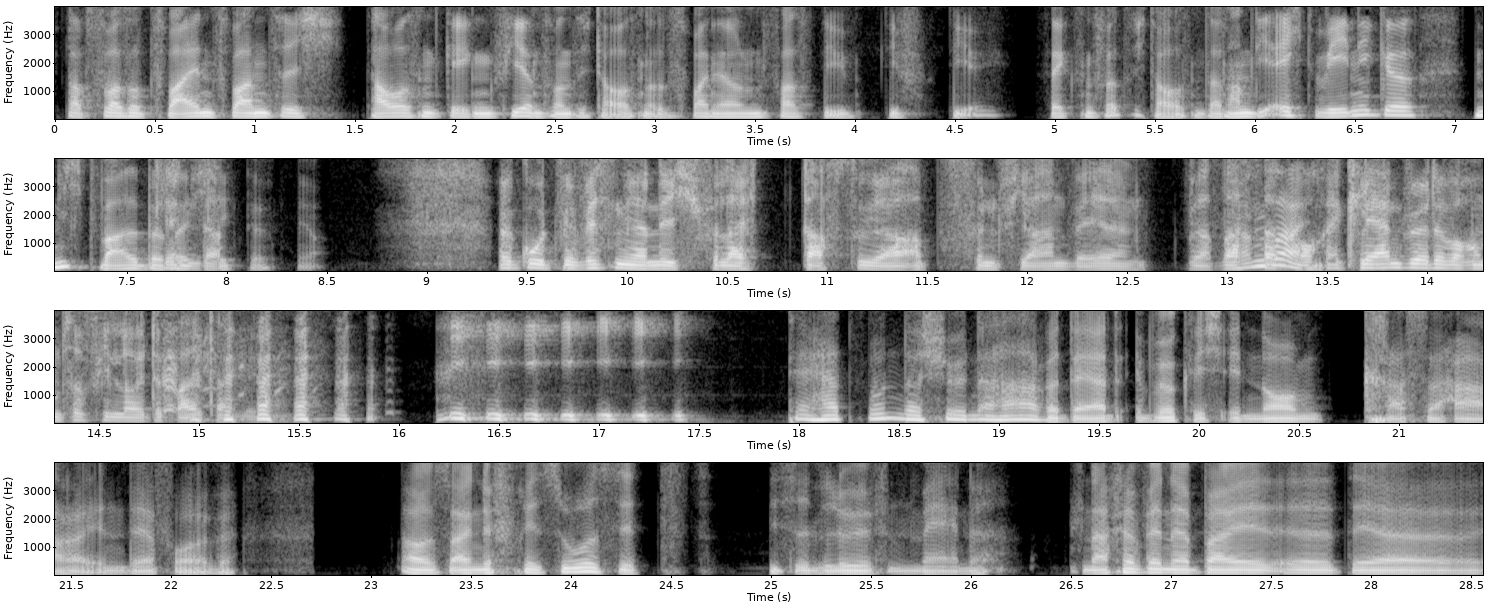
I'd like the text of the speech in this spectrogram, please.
Ich glaube, es war so 22.000 gegen 24.000. Also es waren ja dann fast die, die, die 46.000. Dann haben die echt wenige Nicht-Wahlberechtigte. Ja. Ja, gut, wir wissen ja nicht, vielleicht darfst du ja ab fünf Jahren wählen. Was dann sein. auch erklären würde, warum so viele Leute bald da wählen. Der hat wunderschöne Haare. Der hat wirklich enorm krasse Haare in der Folge. Aber seine Frisur sitzt, diese Löwenmähne. nachher, wenn er bei äh, der,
